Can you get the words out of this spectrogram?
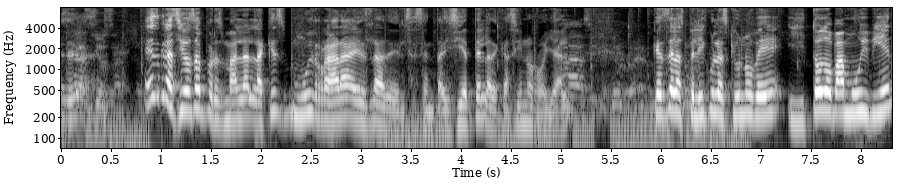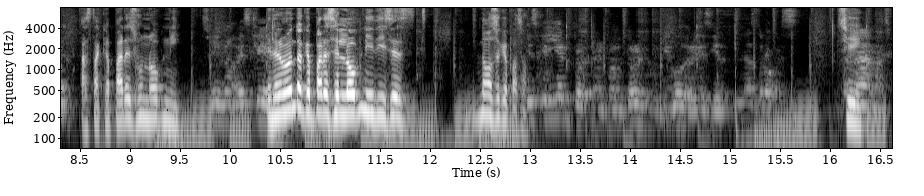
Es eh, graciosa. es graciosa, pero es mala. La que es muy rara es la del 67, la de Casino Royale. Ah, sí, que sí, right. Que es de las películas que uno ve y todo va muy bien hasta que aparece un ovni. Sí, no, es que, En el momento que aparece el ovni dices, no sé qué pasó. es que ahí el, el productor ejecutivo debería decir las drogas. Sí. Nada más,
